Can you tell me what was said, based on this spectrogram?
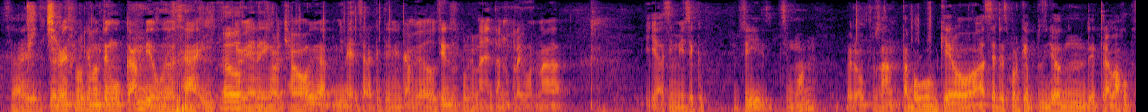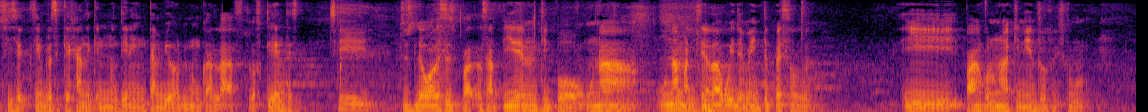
¿Sabes? Pero es porque no tengo cambio, güey. O sea, y Oh. todavía le digo al chavo, oiga, mire, ¿será que tienen cambio de 200? Porque la neta no traigo nada. Y así me dice que pues, sí, Simón, pero pues ah, tampoco quiero hacer es porque pues yo de trabajo pues sí se- siempre se quejan de que no tienen cambio nunca las, los clientes. Sí. Entonces luego a veces o sea, piden tipo una, una malteada, güey, de 20 pesos, güey. Y pagan con una de 500, güey. Es como,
